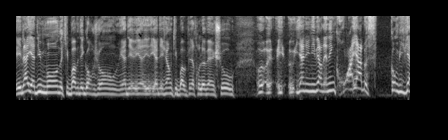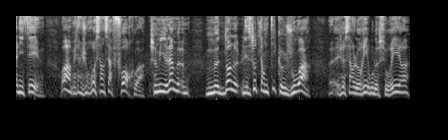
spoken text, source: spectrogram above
Et là, il y a du monde qui boivent des gorgeons, il y, a des, il y a des gens qui boivent peut-être le vin chaud. Euh, euh, il y a un univers d'une incroyable convivialité. Oh, putain, je ressens ça fort, quoi. Ce milieu-là me, me donne les authentiques joies. Je sens le rire ou le sourire,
